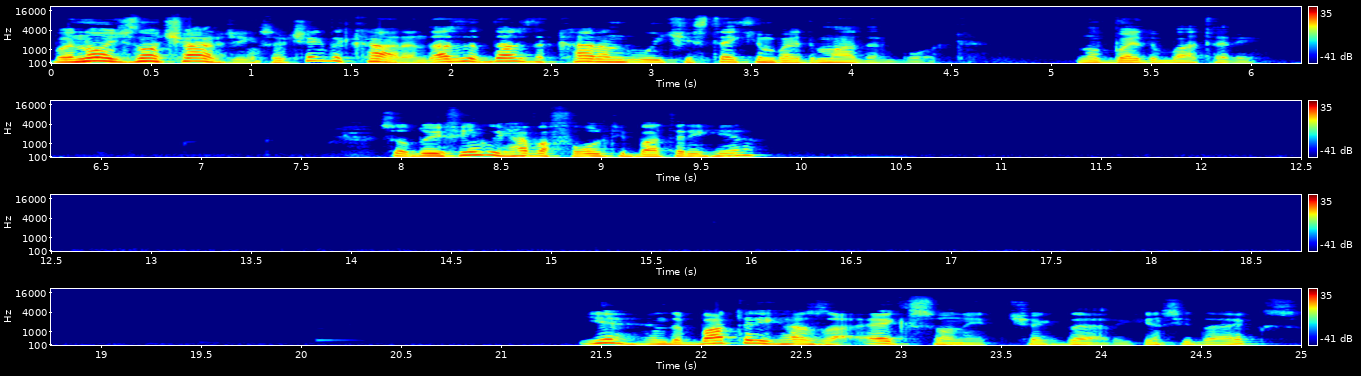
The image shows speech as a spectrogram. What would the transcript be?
But no, it's not charging. So check the current. That's the, that's the current which is taken by the motherboard, not by the battery. So do you think we have a faulty battery here? Yeah, and the battery has an X on it. Check there. You can see the X.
